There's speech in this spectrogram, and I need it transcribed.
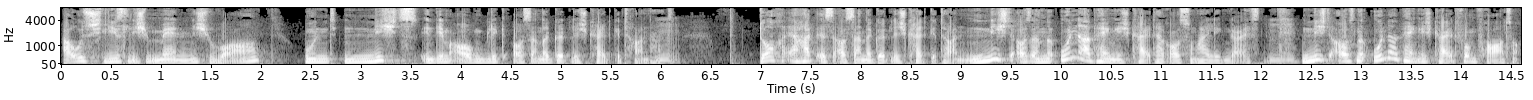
ausschließlich Mensch war und nichts in dem Augenblick aus seiner Göttlichkeit getan hat. Doch er hat es aus seiner Göttlichkeit getan. Nicht aus einer Unabhängigkeit heraus vom Heiligen Geist. Nicht aus einer Unabhängigkeit vom Vater.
